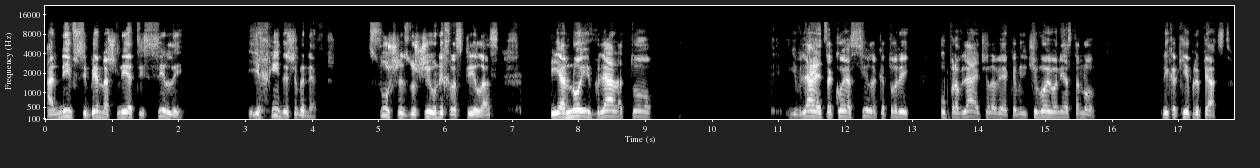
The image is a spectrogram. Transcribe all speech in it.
они в себе нашли эти силы, ехиды шебенефеш. Суши с души у них раскрылась, и оно являло то, является такая сила, которая управляет человеком, и ничего его не остановит, никакие препятствия.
